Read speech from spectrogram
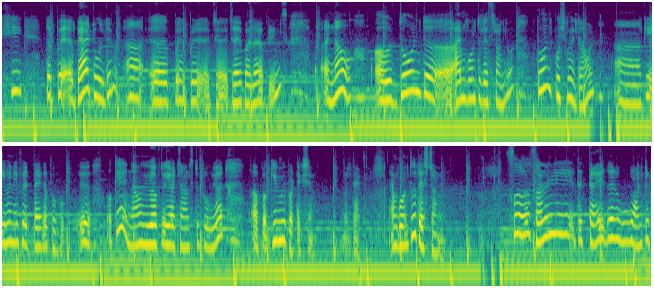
he the bear told him uh, uh, prince uh, now uh, don't uh, i'm going to rest on you. Don't push me down. Uh, okay even if a tiger provoke uh, okay now you have to a chance to prove your uh, give me protection. Like that. I'm going to rest on you. So suddenly the tiger who wanted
